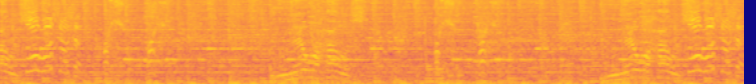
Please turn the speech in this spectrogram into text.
胸を張るせ総合商社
